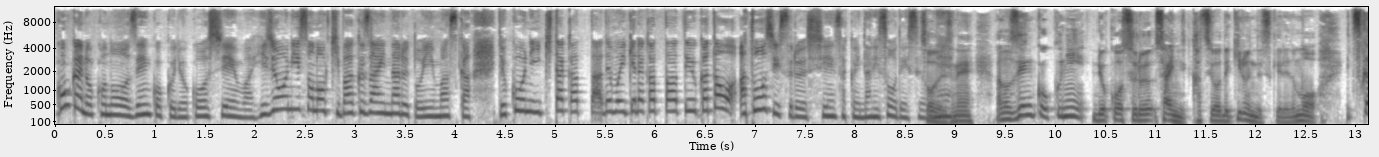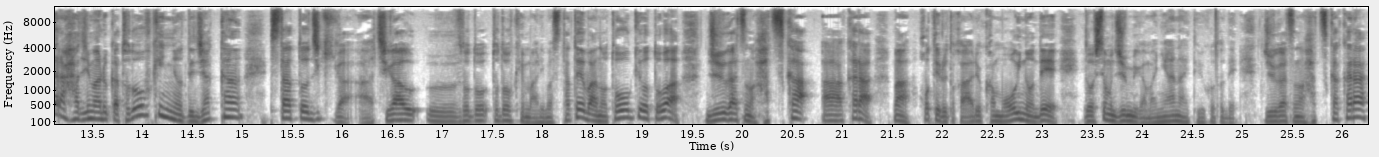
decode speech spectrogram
今回のこの全国旅行支援は非常にその起爆剤になると言いますか、旅行に行きたかった、でも行けなかったという方を後押しする支援策になりそうですよね。そうですね。あの全国に旅行する際に活用できるんですけれども、いつから始まるか都道府県によって若干スタート時期が違う都道府県もあります。例えばあの東京都は10月の20日から、まあ、ホテルとか旅館も多いので、どうしても準備が間に合わないということで、10月の20日から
